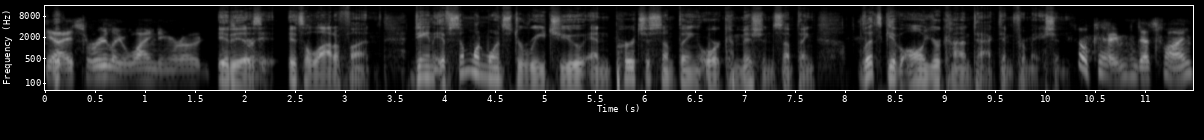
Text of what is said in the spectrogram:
Yeah, it's really a winding road. It is. Great. It's a lot of fun. Dean, if someone wants to reach you and purchase something or commission something, let's give all your contact information. Okay, that's fine.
